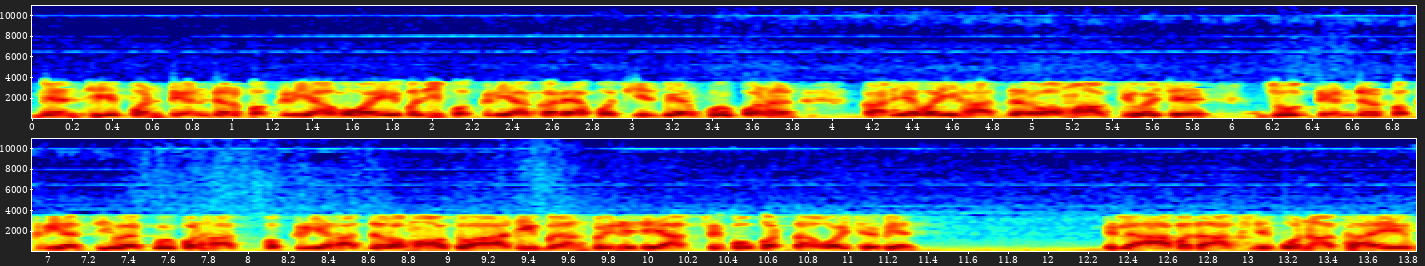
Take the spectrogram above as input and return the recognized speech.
બેન જે પણ ટેન્ડર પ્રક્રિયા હોય એ બધી પ્રક્રિયા કર્યા પછી બેન કોઈ પણ કાર્યવાહી હાથ ધરવામાં આવતી હોય છે. જો ટેન્ડર પ્રક્રિયા સિવાય કોઈ પણ હાથ પ્રક્રિયા હાથ ધરવામાં આવે તો આજ ઇમરાનભાઈને જે આક્ષેપો કરતા હોય છે બેન. એટલે આ બધા આક્ષેપો ના થાય એ-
